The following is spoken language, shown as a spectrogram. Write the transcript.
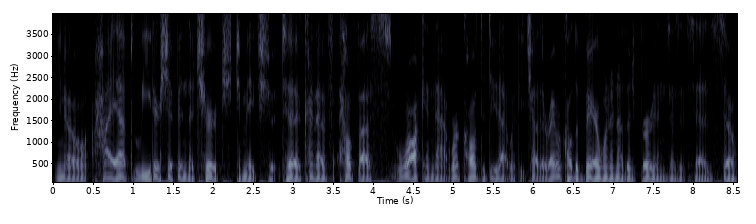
you know high up leadership in the church to make sure to kind of help us walk in that. We're called to do that with each other, right? We're called to bear one another's burdens, as it says. So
